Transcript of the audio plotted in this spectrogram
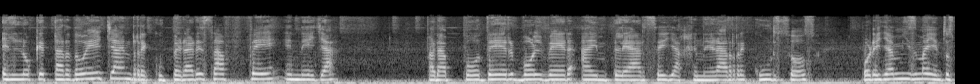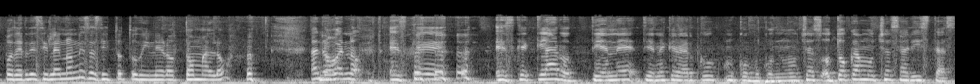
en lo que tardó ella en recuperar esa fe en ella para poder volver a emplearse y a generar recursos por ella misma y entonces poder decirle, no necesito tu dinero, tómalo. Ah, no, bueno, es que, es que claro, tiene, tiene que ver con, como con muchas, o toca muchas aristas.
